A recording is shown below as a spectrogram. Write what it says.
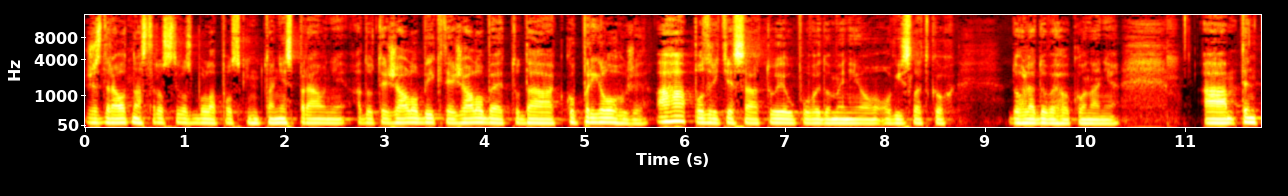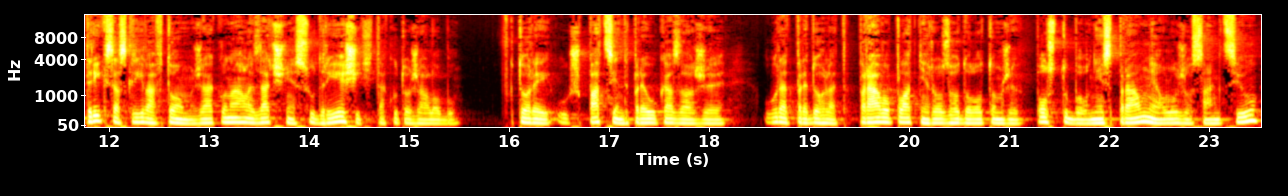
že zdravotná starostlivosť bola poskytnutá nesprávne a do tej žaloby, k tej žalobe to dá ako prílohu, že aha, pozrite sa, tu je upovedomenie o, o výsledkoch dohľadového konania. A ten trik sa skrýva v tom, že ako náhle začne súd riešiť takúto žalobu, v ktorej už pacient preukázal, že úrad pre dohľad právoplatne rozhodol o tom, že postup bol nesprávny a uložil sankciu,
